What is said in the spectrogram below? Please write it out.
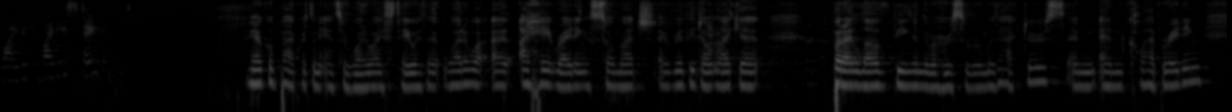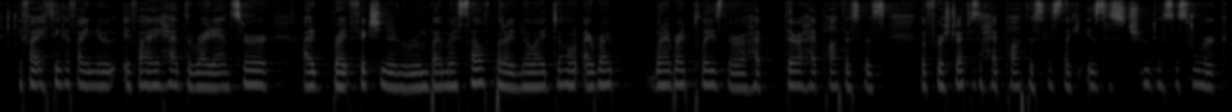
why did, why do you stay with it? Maybe I'll go backwards and answer why do I stay with it? Why do I, I, I hate writing so much. I really don't like it. But I love being in the rehearsal room with actors and, and collaborating. If I think if I knew if I had the right answer, I'd write fiction in a room by myself, but I know I don't. I write when I write plays, there are a, hy- they're a hypothesis. A first draft is a hypothesis, like, is this true? Does this work?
